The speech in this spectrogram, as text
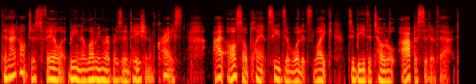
then I don't just fail at being a loving representation of Christ. I also plant seeds of what it's like to be the total opposite of that.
